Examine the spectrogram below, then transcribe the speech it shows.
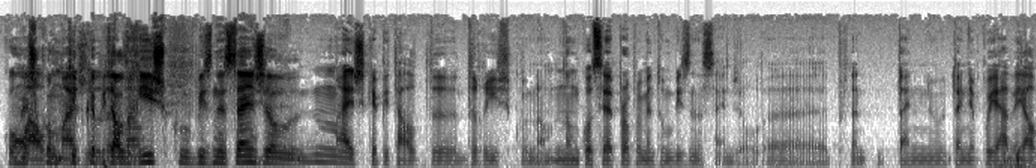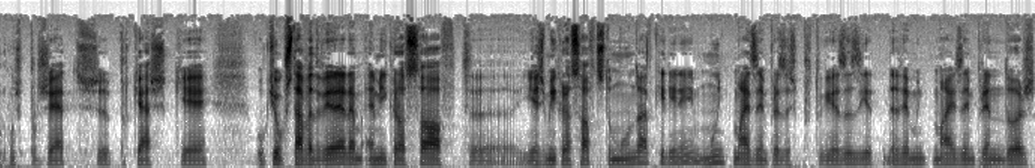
com mas alguma como tipo ajuda... capital de risco, business angel? Mais capital de, de risco, não, não me considero propriamente um business angel. Uh, portanto, tenho, tenho apoiado em alguns projetos porque acho que é o que eu gostava de ver era a Microsoft e as Microsofts do mundo adquirirem muito mais empresas portuguesas e haver muito mais empreendedores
